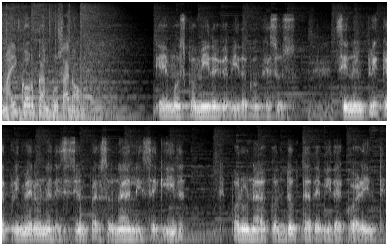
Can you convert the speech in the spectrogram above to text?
Michael Que hemos comido y bebido con Jesús, sino implica primero una decisión personal y seguida por una conducta de vida coherente.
